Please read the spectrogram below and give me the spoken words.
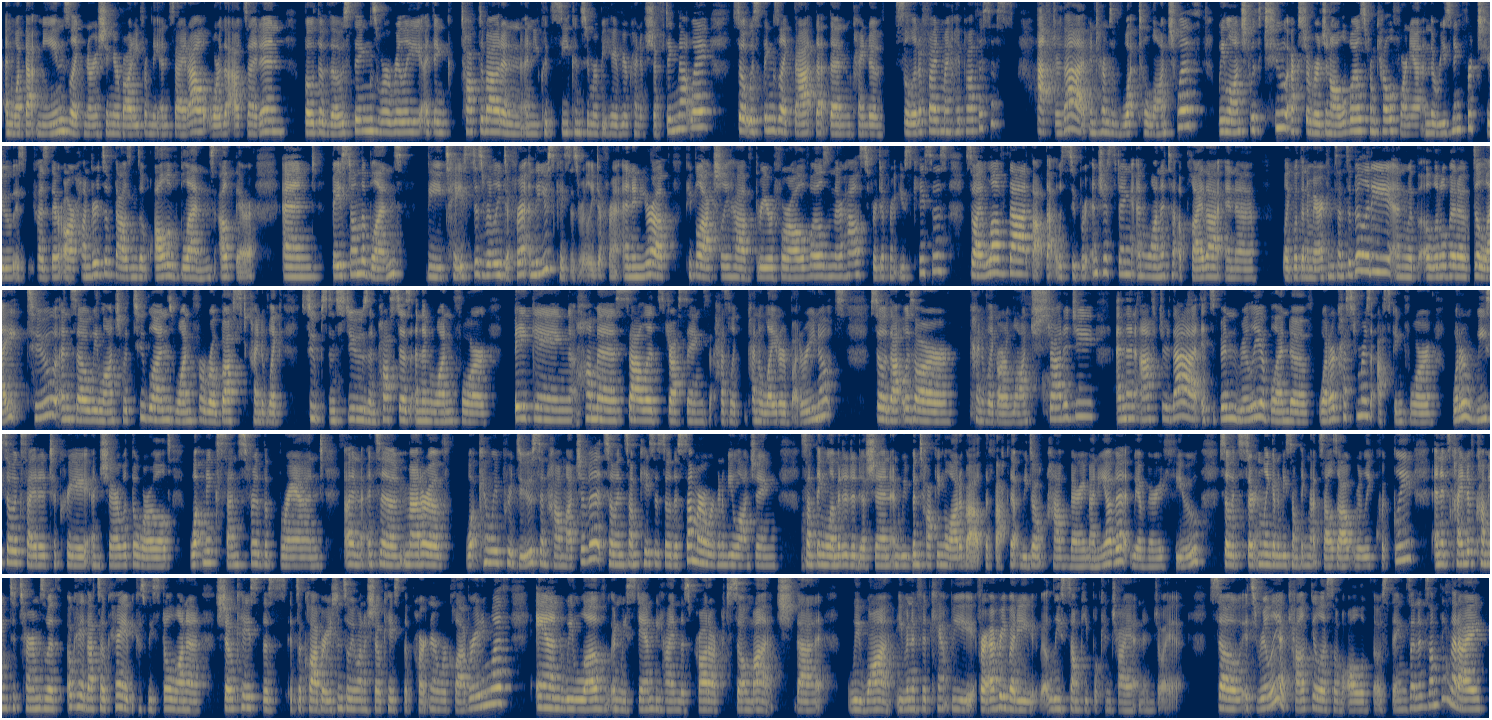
and what that means like nourishing your body from the inside out or the outside in both of those things were really i think talked about and and you could see consumer behavior kind of shifting that way. So it was things like that that then kind of solidified my hypothesis. After that in terms of what to launch with we launched with two extra virgin olive oils from california and the reasoning for two is because there are hundreds of thousands of olive blends out there. And based on the blends the taste is really different and the use case is really different. And in Europe, people actually have three or four olive oils in their house for different use cases. So I loved that, thought that was super interesting, and wanted to apply that in a like with an American sensibility and with a little bit of delight too. And so we launched with two blends, one for robust kind of like soups and stews and pastas, and then one for baking, hummus, salads, dressings that has like kind of lighter buttery notes. So that was our kind of like our launch strategy. And then after that, it's been really a blend of what are customers asking for? What are we so excited to create and share with the world? What makes sense for the brand? And it's a matter of what can we produce and how much of it. So, in some cases, so this summer, we're going to be launching something limited edition. And we've been talking a lot about the fact that we don't have very many of it. We have very few. So it's certainly going to be something that sells out really quickly. And it's kind of coming to terms with, okay, that's okay because we still want to showcase this. It's a collaboration. So we want to showcase the partner we're collaborating with. And we love and we stand behind this product so much that we want, even if it can't be for everybody, at least some people can try it and enjoy it. So it's really a calculus of all of those things. And it's something that I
